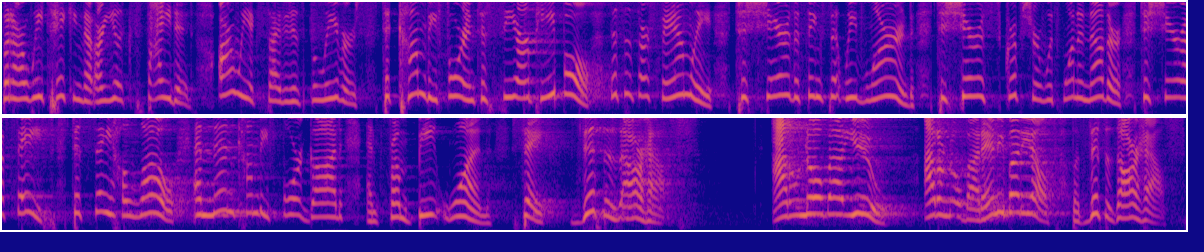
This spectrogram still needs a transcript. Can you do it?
But are we taking that? Are you excited? Are we excited as believers to come before and to see our people? This is our family, to share the things that we've learned, to share a scripture with one another, to share a face, to say hello, and then come before God and from beat one say, This is our house. I don't know about you. I don't know about anybody else, but this is our house.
